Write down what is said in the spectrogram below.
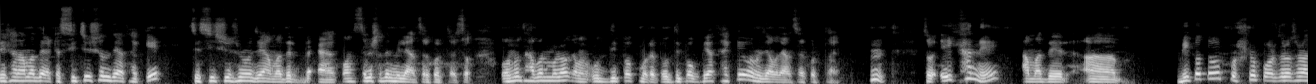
যেখানে আমাদের একটা সিচুয়েশন দেওয়া থাকে সেই সিচুয়েশন অনুযায়ী আমাদের কনসেপ্টের সাথে মিলে অ্যান্সার করতে হয়। So, অনুধাবনমূলক এবং উদ্দীপক মোট উদ্দীপক দেওয়া থাকে অনুযায়ী আমাদের অ্যান্সার করতে হয়। হুম? তো এইখানে আমাদের বিগত প্রশ্ন পর্যালোচনা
